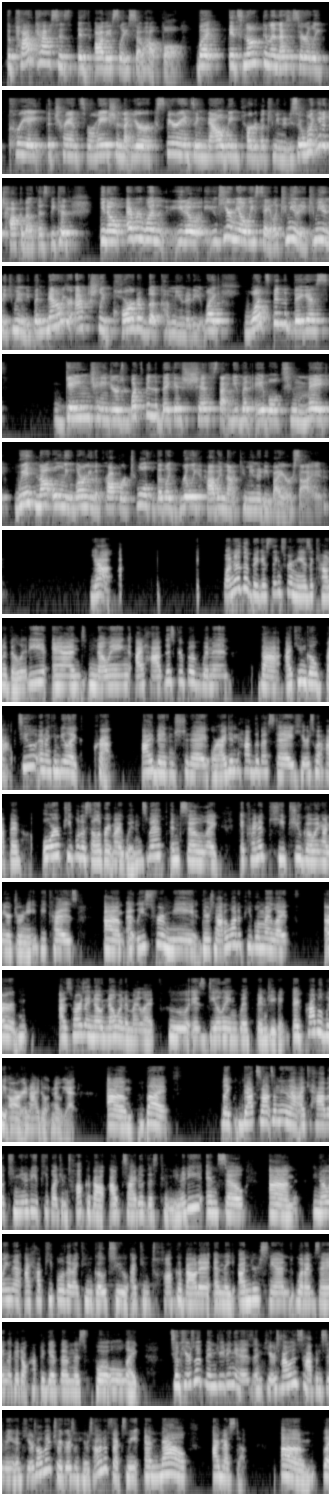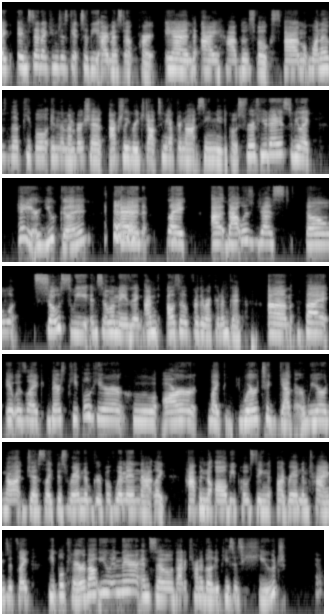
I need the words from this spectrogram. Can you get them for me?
the podcast is is obviously so helpful but it's not going to necessarily create the transformation that you're experiencing now being part of a community. So I want you to talk about this because you know everyone you know you hear me always say like community community community. But now you're actually part of the community. Like what's been the biggest game changers? What's been the biggest shifts that you've been able to make with not only learning the proper tools but that like really having that community by your side? Yeah one of the biggest things for me is accountability and knowing I have this group of women that I can go back to and I can be like, crap, I binged today, or I didn't have the best day. Here's what happened, or people to celebrate my wins with. And so, like, it kind of keeps you going on your journey because, um, at least for me, there's not a lot of people in my life, or as far as I know, no one in my life who is dealing with binge eating. They probably are, and I don't know yet. Um, but like that's not something that I have a community of people I can talk about outside of this community. And so um knowing that I have people that I can go to, I can talk about it and they understand what I'm saying. Like I don't have to give them this full like so here's what binge eating is and here's how this happens to me and here's all my triggers and here's how it affects me and now I messed up um like instead i can just get to the i messed up part and i have those folks. Um one of the people in the membership actually reached out to me after not seeing me post for a few days to be like hey are you good? And like uh, that was just so so sweet and so amazing. I'm also for the record i'm good. Um but it was like there's people here who are like we're together. We are not just like this random group of women that like happen to all be posting at random times. It's like people care about you in there. And so that accountability piece is huge.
